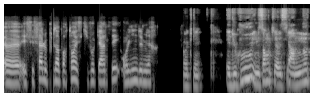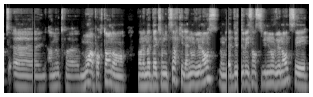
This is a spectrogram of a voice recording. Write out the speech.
et c'est ça le plus important et ce qu'il faut garder en ligne de mire. Ok. Et du coup, il me semble qu'il y a aussi un autre, euh, euh, mot important dans, le mode d'action d'XR qui est la non-violence. Donc la désobéissance civile non violente, c'est,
